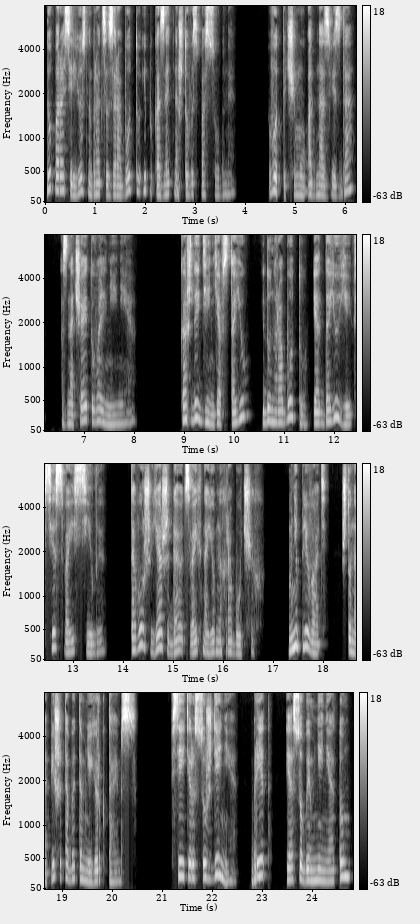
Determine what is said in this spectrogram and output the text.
то пора серьезно браться за работу и показать, на что вы способны. Вот почему одна звезда означает увольнение. Каждый день я встаю, иду на работу и отдаю ей все свои силы. Того же я ожидаю от своих наемных рабочих. Мне плевать, что напишет об этом Нью-Йорк Таймс. Все эти рассуждения – бред и особое мнение о том,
